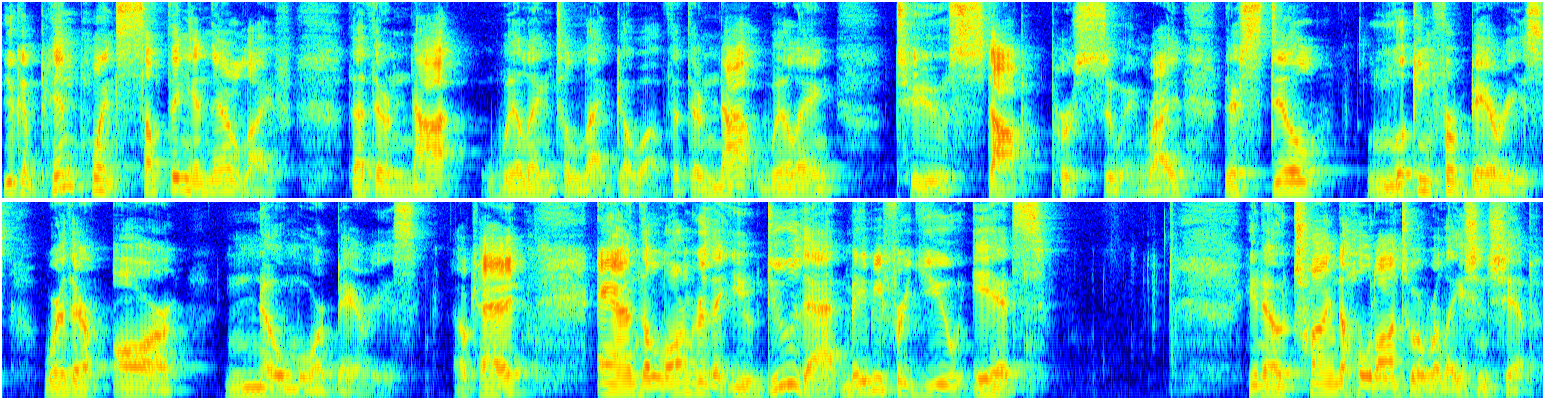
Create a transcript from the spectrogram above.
you can pinpoint something in their life that they're not willing to let go of, that they're not willing to stop pursuing, right? They're still looking for berries where there are no more berries, okay? And the longer that you do that, maybe for you it's you know, trying to hold on to a relationship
